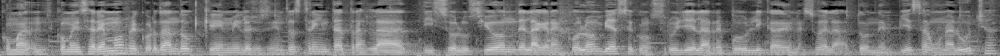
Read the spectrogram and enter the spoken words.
Comenzaremos recordando que en 1830, tras la disolución de la Gran Colombia, se construye la República de Venezuela, donde empieza una lucha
